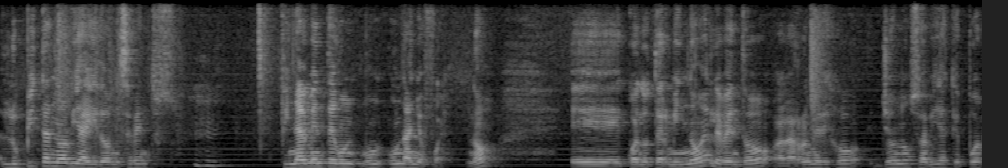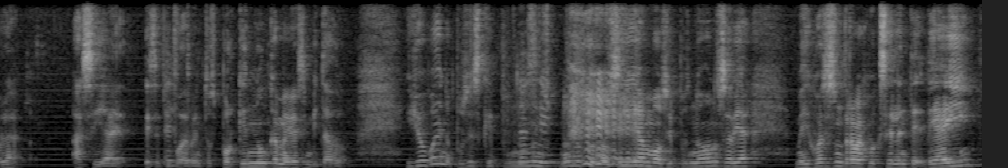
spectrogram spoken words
Lupita no había ido a mis eventos. Finalmente un, un año fue, ¿no? Eh, cuando terminó el evento, agarró y me dijo, yo no sabía que Puebla hacía ese tipo de eventos, ¿por qué nunca me habías invitado? Y yo, bueno, pues es que pues, no, nos, no, nos, conocíamos y pues no, no sabía. Me dijo, haces un trabajo excelente. De ahí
